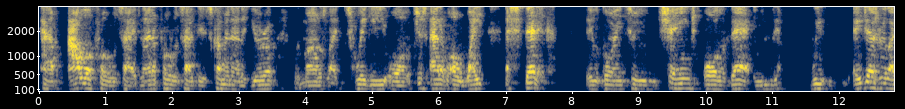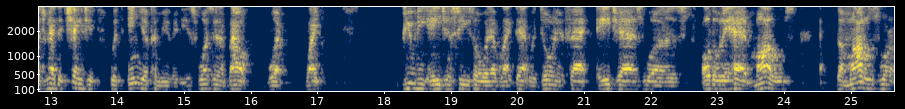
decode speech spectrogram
have our prototype, not a prototype that's coming out of Europe with models like Twiggy or just out of a white aesthetic. They were going to change all of that. And we, AJASS realized you had to change it within your community. This wasn't about what white beauty agencies or whatever like that were doing. In fact, AJASS was, although they had models, the models were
